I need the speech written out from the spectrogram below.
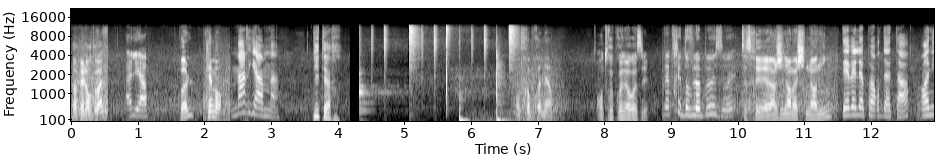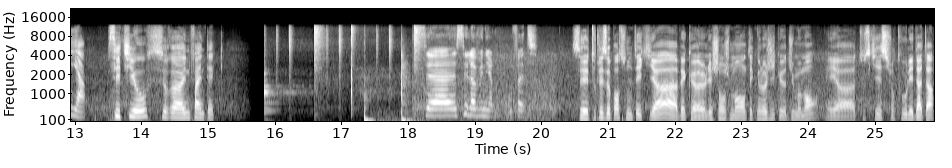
m'appelle Antoine. Alia. Paul. Clément. Mariam. Peter. Entrepreneur. Entrepreneur aussi. D'être développeuse, oui. Ce serait ingénieur machine learning. Développeur data en IA. CTO sur euh, une fintech. C'est l'avenir, en fait. C'est toutes les opportunités qu'il y a avec euh, les changements technologiques euh, du moment et euh, tout ce qui est surtout les datas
